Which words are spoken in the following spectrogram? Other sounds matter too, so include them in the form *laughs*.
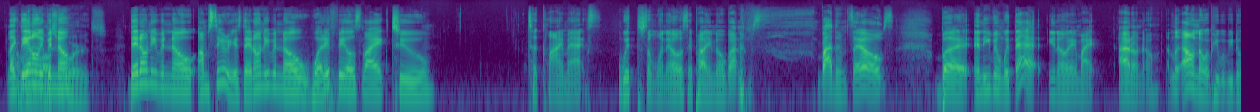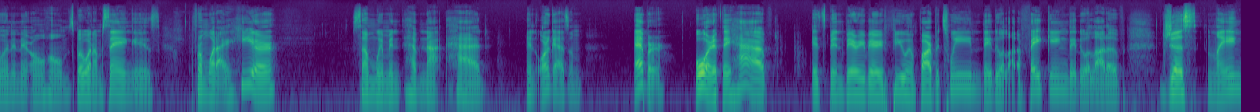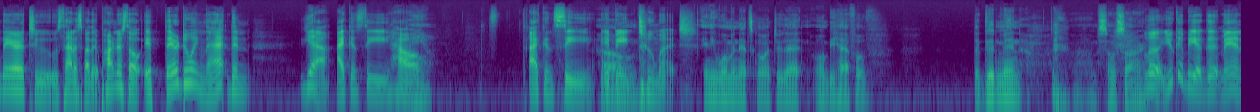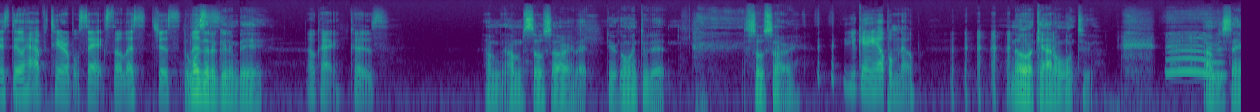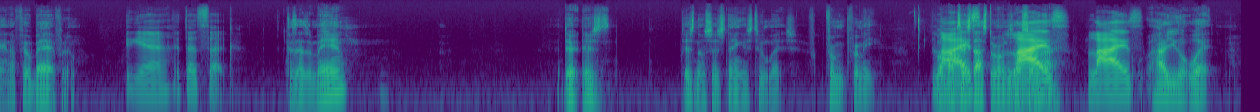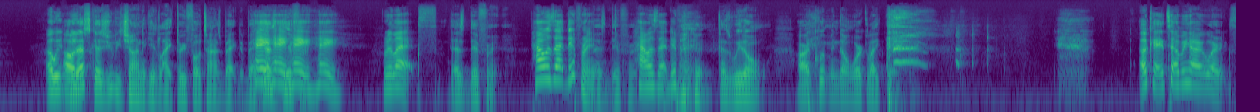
Like I'm they don't even know words. they don't even know I'm serious. They don't even know what it feels like to to climax with someone else. They probably know by them *laughs* by themselves. But and even with that, you know, they might I don't know. I don't know what people be doing in their own homes, but what I'm saying is from what I hear, some women have not had an orgasm ever. Or if they have, it's been very, very few and far between. They do a lot of faking, they do a lot of just laying there to satisfy their partner. So if they're doing that, then yeah, I can see how Damn. I can see it being Um, too much. Any woman that's going through that on behalf of the good men, I'm so sorry. Look, you could be a good man and still have terrible sex. So let's just the ones that are good in bed, Okay, because I'm I'm so sorry that you're going through that. So sorry. *laughs* you can't help them though. *laughs* No, I can't. I don't want to. *laughs* I'm just saying. I feel bad for them Yeah, it does suck. because as a man, there there's there's no such thing as too much from for me. But my lies, testosterone is lies, also lies. How are you going? to What? Oh, we, Oh, you- that's because you be trying to get like three, four times back to back. hey, That's hey, different. hey, hey. Relax. That's different. How is that different? That's different. How is that different? *laughs* Because we don't, our equipment don't work like that. *laughs* okay, tell me how it works.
